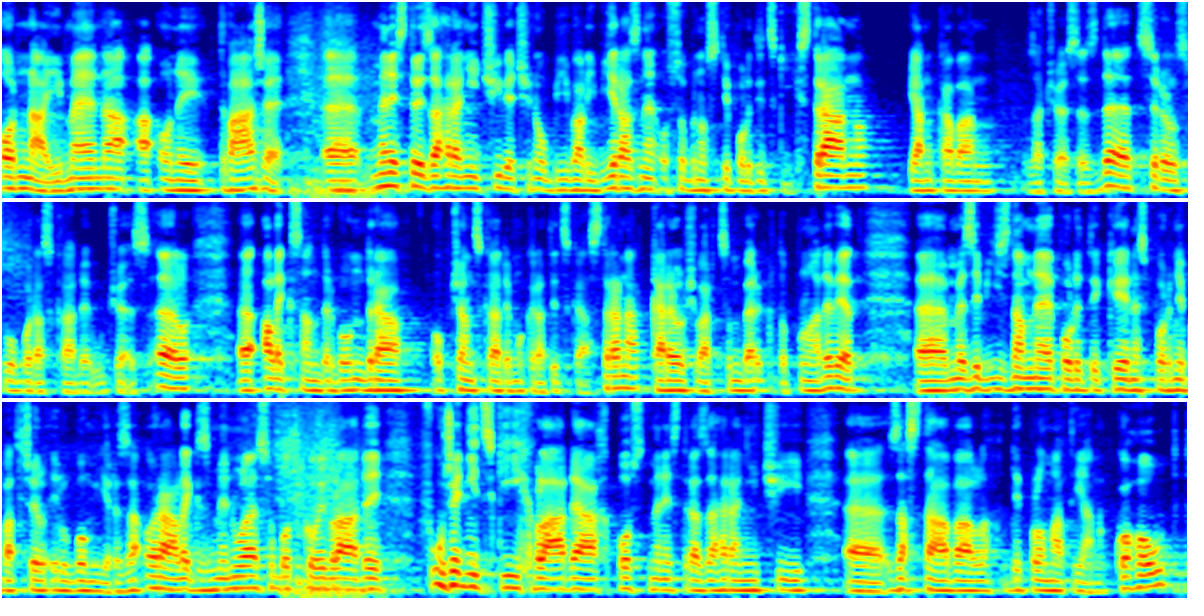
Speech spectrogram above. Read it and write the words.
ona jména a ony tváře. Ministry zahraničí většinou bývaly výrazné osobnosti politických stran, Jan Kavan za ČSSD, Cyril Svoboda z KDU ČSL, eh, Aleksandr Vondra, Občanská demokratická strana, Karel Schwarzenberg, TOP 09. Eh, mezi významné politiky nesporně patřil i Lubomír Zaorálek z minulé Sobotkovy vlády. V úřednických vládách post ministra zahraničí eh, zastával diplomat Jan Kohout.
